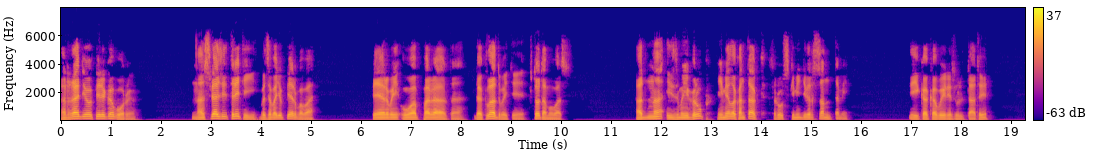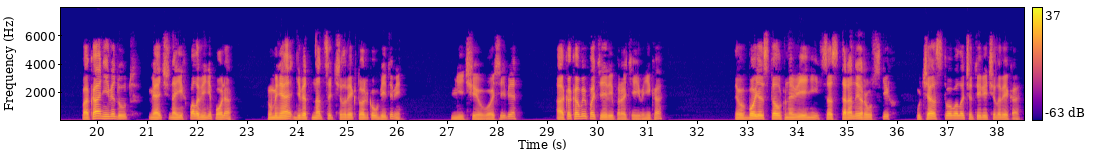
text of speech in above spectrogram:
Радиопереговоры. На связи третий. Вызываю первого. Первый у аппарата. Докладывайте, что там у вас? Одна из моих групп имела контакт с русскими диверсантами. И каковы результаты? Пока не ведут. Мяч на их половине поля. У меня девятнадцать человек только убитыми. Ничего себе! А каковы потери противника? В боестолкновении со стороны русских участвовало четыре человека.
